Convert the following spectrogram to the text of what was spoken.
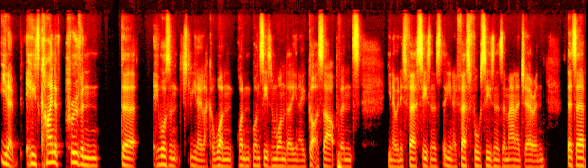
you know he's kind of proven that he wasn't you know like a one one one season wonder you know got us up and you know in his first season as you know first full season as a manager and there's a,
